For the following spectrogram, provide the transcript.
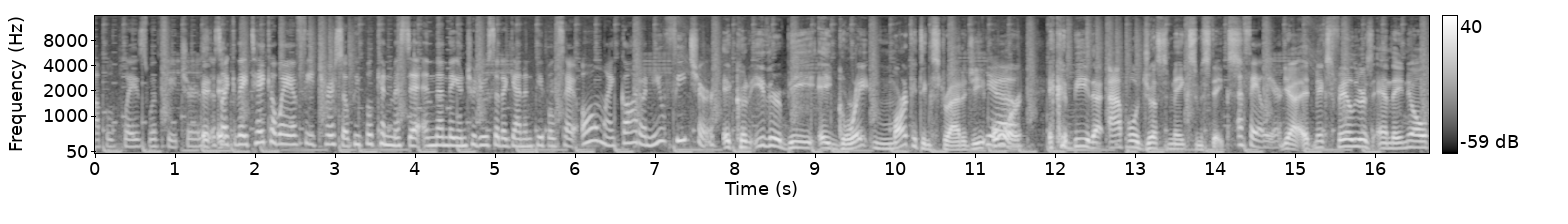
Apple plays with features? It- it's it- like they take away a feature so people can miss it, and then they introduce it again, and people say, "Oh my God, a new feature!" It could either be a great marketing strategy Yeah. or it could be that Apple just makes mistakes. A failure. Yeah, it makes failures, and they know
